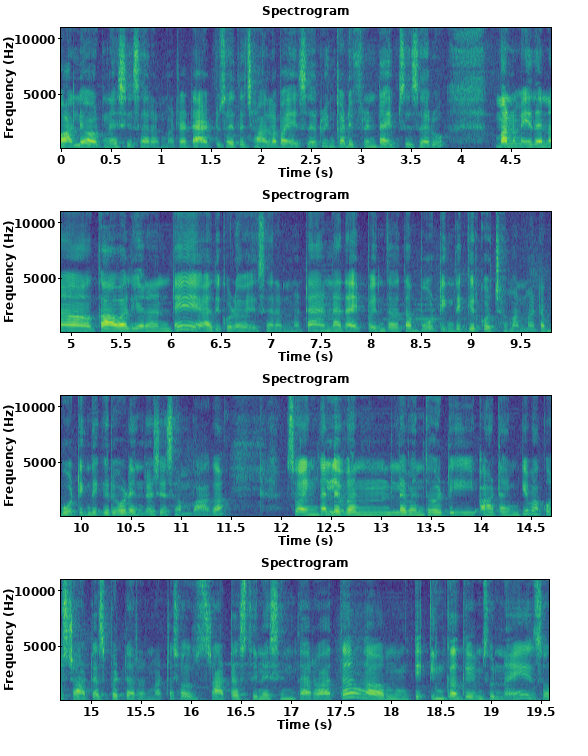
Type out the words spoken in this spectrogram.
వాళ్ళే ఆర్గనైజ్ చేశారనమాట టాటూస్ అయితే చాలా బాగా వేశారు. ఇంకా డిఫరెంట్ టైప్స్ వేశారు. మనం ఏదైనా కావాలి అని అంటే అది కూడా వేశారనమాట అండ్ అది అయిపోయిన తర్వాత బోటింగ్ దగ్గరికి వచ్చామన్నమాట. బోటింగ్ దగ్గర కూడా ఎంజాయ్ చేసాం బాగా. సో ఇంకా లెవెన్ లెవెన్ థర్టీ ఆ టైంకి మాకు స్టార్టర్స్ పెట్టారనమాట సో స్టార్టర్స్ తినేసిన తర్వాత ఇంకా గేమ్స్ ఉన్నాయి. సో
